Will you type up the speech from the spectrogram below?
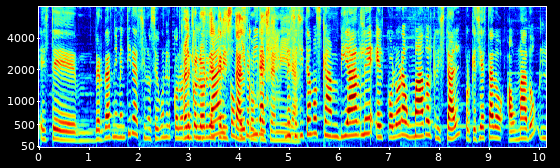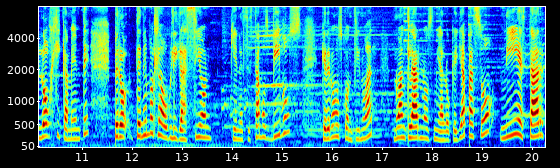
este verdad ni mentira, sino según el color el del color del cristal con mira. que se mira. Necesitamos cambiarle el color ahumado al cristal, porque sí ha estado ahumado, lógicamente, pero tenemos la obligación, quienes estamos vivos, que debemos continuar, no anclarnos ni a lo que ya pasó, ni estar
